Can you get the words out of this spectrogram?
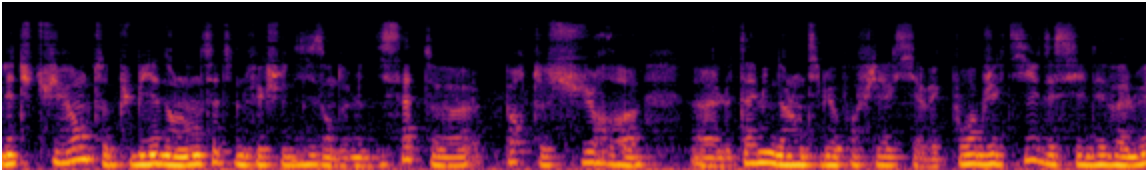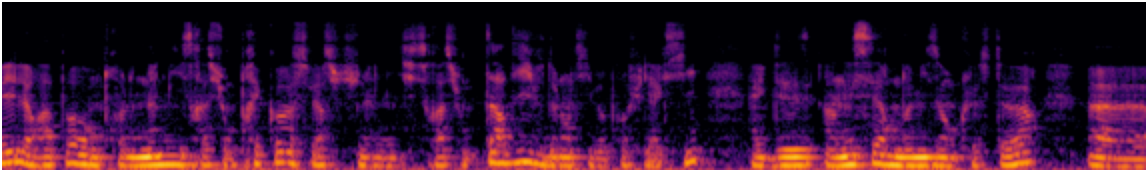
L'étude suivante, publiée dans Lancet Infectious Disease en 2017, euh, porte sur euh, le timing de l'antibioprophylaxie, avec pour objectif d'essayer d'évaluer le rapport entre une administration précoce versus une administration tardive de l'antibioprophylaxie, avec un essai randomisé en cluster euh,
